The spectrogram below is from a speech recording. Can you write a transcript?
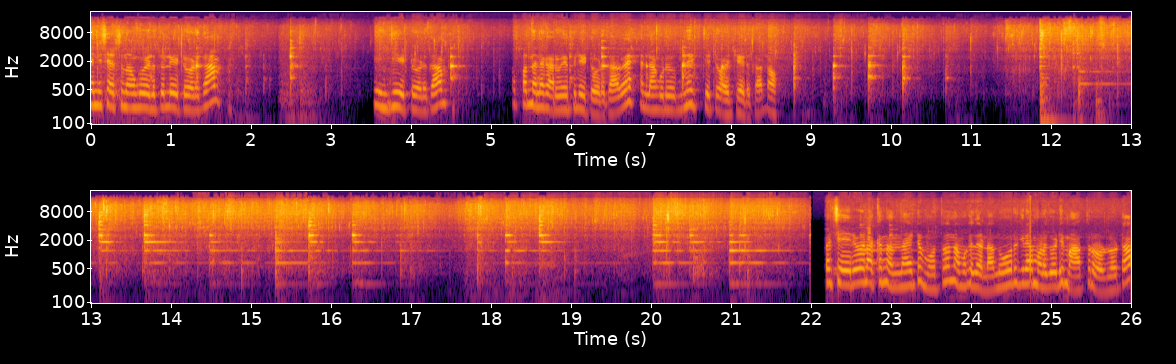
അതിന് ശേഷം നമുക്ക് വെളുത്തുള്ളി ഇട്ട് കൊടുക്കാം. ഇഞ്ചി ഇട്ട് കൊടുക്കാം. ഒപ്പം തന്നെ കറിവേപ്പില ഇട്ട് കൊടുക്കാവേ. എല്ലാം കൂടി ഒന്നിച്ചിട്ട് വഴറ്റിയെടുക്കാം കേട്ടോ. ഇപ്പോൾ ചേരുവകളൊക്കെ നന്നായിട്ട് മൊത്തം നമുക്ക് ഇതുണ്ട് നൂറ് ഗ്രാം മുളക് പൊടി മാത്രമേ ഉള്ളൂ കേട്ടോ.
